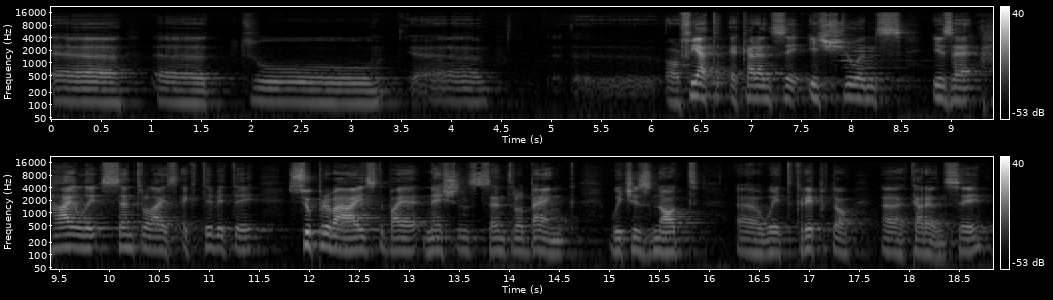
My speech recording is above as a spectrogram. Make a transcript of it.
uh, uh, to uh, or fiat currency issuance is a highly centralized activity supervised by a nation's central bank, which is not uh, with cryptocurrency.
